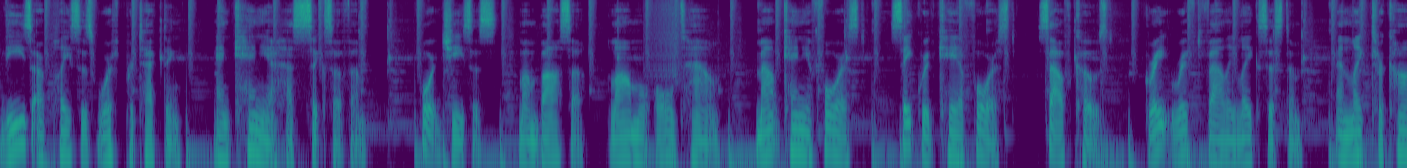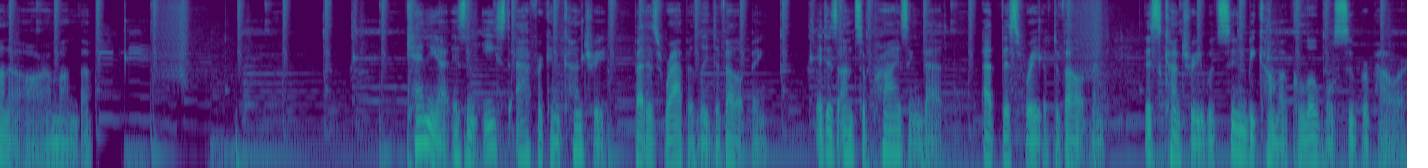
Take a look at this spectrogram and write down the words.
These are places worth protecting, and Kenya has six of them. Fort Jesus, Mombasa, Lamu Old Town, Mount Kenya Forest, Sacred Kaya Forest, South Coast, Great Rift Valley Lake System, and Lake Turkana are among them. Kenya is an East African country that is rapidly developing. It is unsurprising that, at this rate of development, this country would soon become a global superpower.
